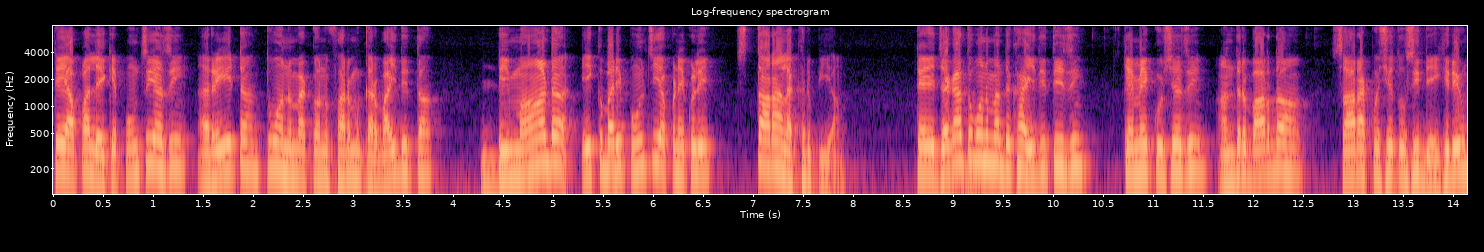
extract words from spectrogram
ਤੇ ਆਪਾਂ ਲੈ ਕੇ ਪਹੁੰਚੇ ਹਾਂ ਜੀ। ਰੇਟ ਤੁਹਾਨੂੰ ਮੈਂ ਕਨਫਰਮ ਕਰਵਾਈ ਦਿੱਤਾ। ਡਿਮਾਂਡ ਇੱਕ ਵਾਰੀ ਪਹੁੰਚੀ ਆਪਣੇ ਕੋਲੇ 17 ਲੱਖ ਰੁਪਈਆ। ਤੇ ਜਗ੍ਹਾ ਤੁਹਾਨੂੰ ਮੈਂ ਦਿਖਾਈ ਦਿੱਤੀ ਸੀ ਕਿਵੇਂ ਕੁਛ ਹੈ ਜੀ? ਅੰਦਰ ਬਾਹਰ ਦਾ ਸਾਰਾ ਕੁਝ ਤੁਸੀਂ ਦੇਖ ਰਹੇ ਹੋ।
